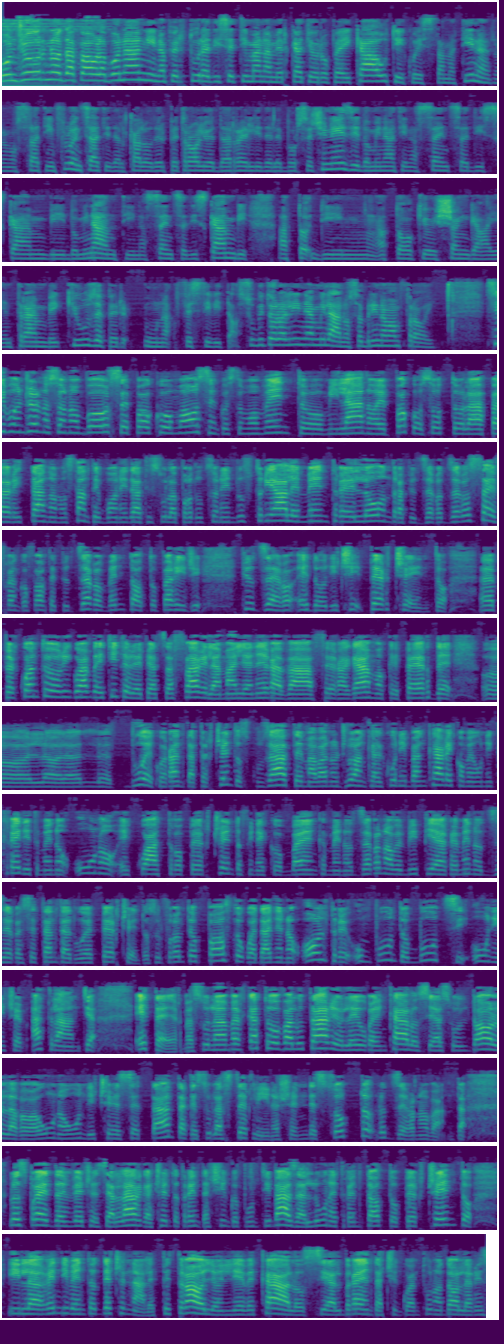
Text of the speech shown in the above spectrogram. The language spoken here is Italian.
Buongiorno da Paola Bonanni. In apertura di settimana mercati europei cauti questa mattina erano stati influenzati dal calo del petrolio e dal rally delle borse cinesi, dominati in assenza di scambi, dominanti in assenza di scambi a, to- di, a Tokyo e Shanghai, entrambe chiuse per una festività. Subito la linea a Milano, Sabrina Manfroi. Sì, buongiorno, sono borse poco mosse, in questo momento Milano è poco sotto la parità nonostante buoni dati sulla produzione industriale, mentre Londra più 0,06, Francoforte più 0,28, Parigi più 0,12%. Eh, per quanto riguarda i titoli a Piazza Affari, la maglia nera va a Ferragamo che perde eh, il 2,40%, scusate, ma vanno giù anche alcuni bancari come Unicredit meno 1,4%, Fineco Bank meno 0,9%, BPR meno 0,5%. 0,72%. Sul fronte opposto guadagnano oltre un punto Buzzi, Unicem, Atlantia e Terna. Sul mercato valutario l'euro in calo sia sul dollaro a 1,1170 che sulla sterlina scende sotto lo 0,90. Lo spread invece si allarga a 135 punti base all'1,38%, il rendimento decennale petrolio in lieve calo sia il Brent a 51,70 dollari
